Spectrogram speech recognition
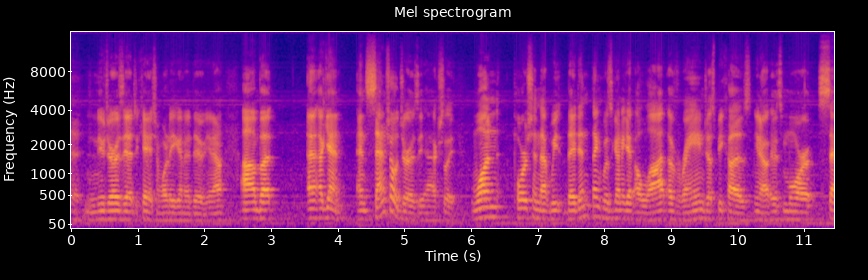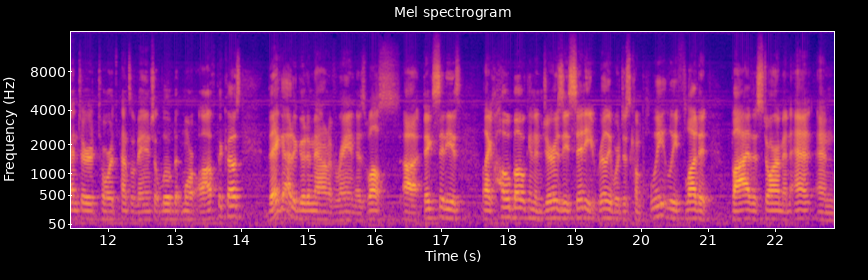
New Jersey education, what are you gonna do? You know. Um, but uh, again, and Central Jersey actually, one portion that we they didn't think was going to get a lot of rain just because you know it was more centered towards Pennsylvania, a little bit more off the coast. They got a good amount of rain as well. Uh, big cities like Hoboken and Jersey City really were just completely flooded by the storm, and and,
